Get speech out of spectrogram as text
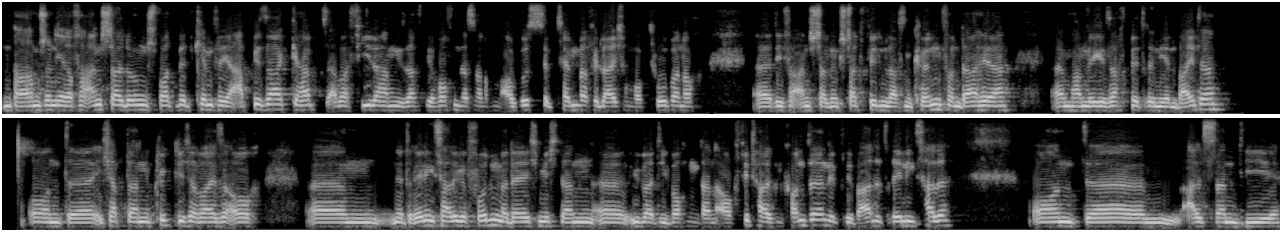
Ein paar haben schon ihre Veranstaltungen, Sportwettkämpfe ja abgesagt gehabt, aber viele haben gesagt, wir hoffen, dass wir noch im August, September, vielleicht im Oktober noch äh, die Veranstaltung stattfinden lassen können. Von daher ähm, haben wir gesagt, wir trainieren weiter. Und äh, ich habe dann glücklicherweise auch ähm, eine Trainingshalle gefunden, bei der ich mich dann äh, über die Wochen dann auch fit halten konnte, eine private Trainingshalle. Und ähm, als dann die,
